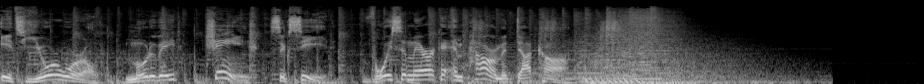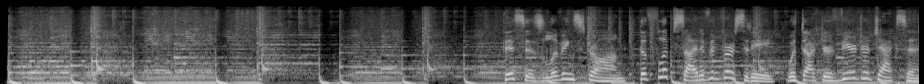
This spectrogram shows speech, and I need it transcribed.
It's your world. Motivate, change, succeed. VoiceAmericaEmpowerment.com. This is Living Strong, the flip side of adversity, with Dr. Virdra Jackson.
